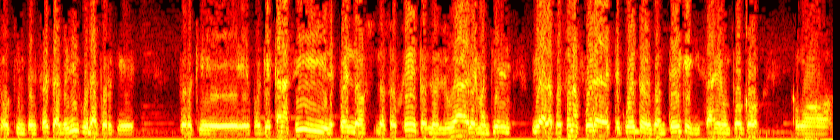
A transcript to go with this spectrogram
o quien pensó esa película porque, porque, porque están así después los, los objetos, los lugares mantienen a la persona fuera de este cuento que conté, que quizás es un poco como,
